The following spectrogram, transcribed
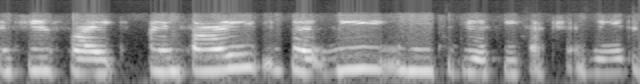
and she was like i'm sorry but we need to do a c-section we need to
